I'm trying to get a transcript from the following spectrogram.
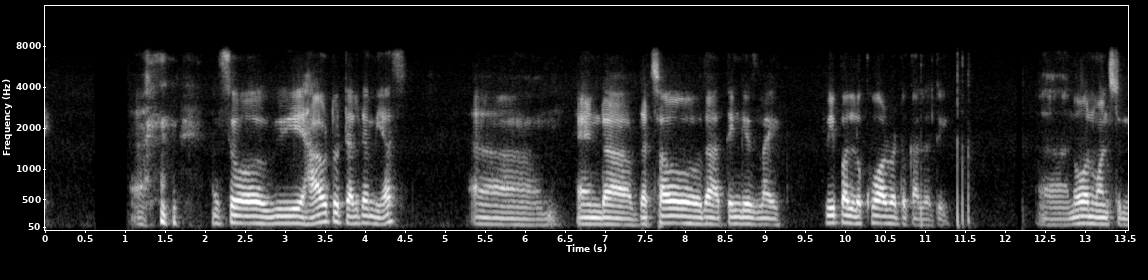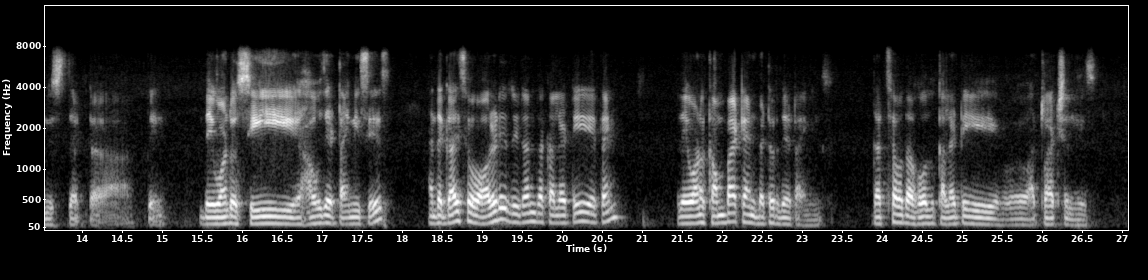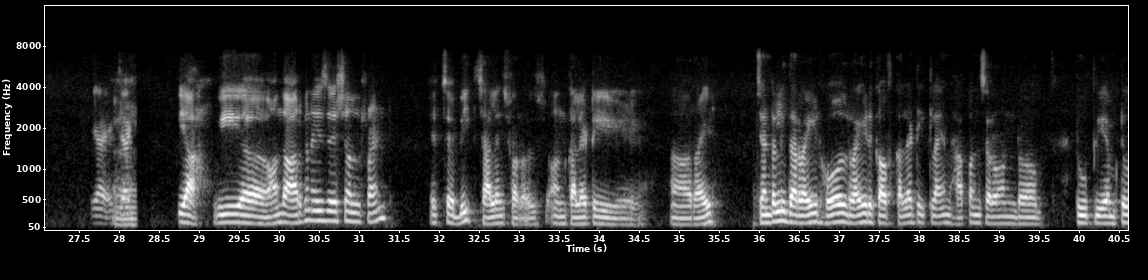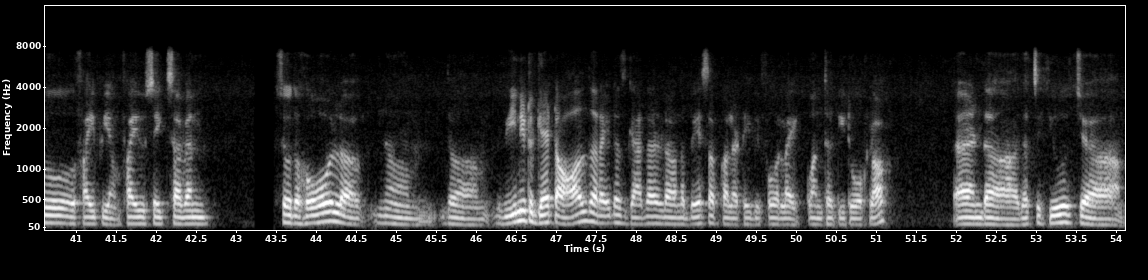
Uh, so we have to tell them yes, um, and uh, that's how the thing is. Like people look forward to Kalahati. Uh, no one wants to miss that uh, thing. They want to see how their timing is, and the guys who have already ridden the Kalahati thing, they want to come back and better their timings. That's how the whole Kalahati uh, attraction is. Yeah, exactly. Uh, yeah, we uh, on the organizational front, it's a big challenge for us on uh, ride. Generally, the ride whole ride of Kalahati climb happens around 2 p.m. to 5 p.m. 5, 6, 7. So the whole uh, um, the we need to get all the riders gathered on the base of Kalahati before like 1:30, 2 o'clock, and uh, that's a huge uh,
